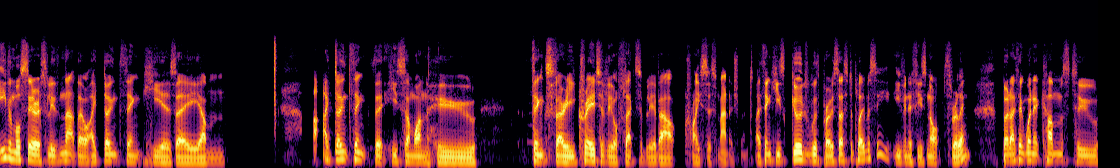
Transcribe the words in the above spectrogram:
even more seriously than that, though, I don't think he is a. Um, I don't think that he's someone who thinks very creatively or flexibly about crisis management. I think he's good with process diplomacy, even if he's not thrilling. But I think when it comes to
